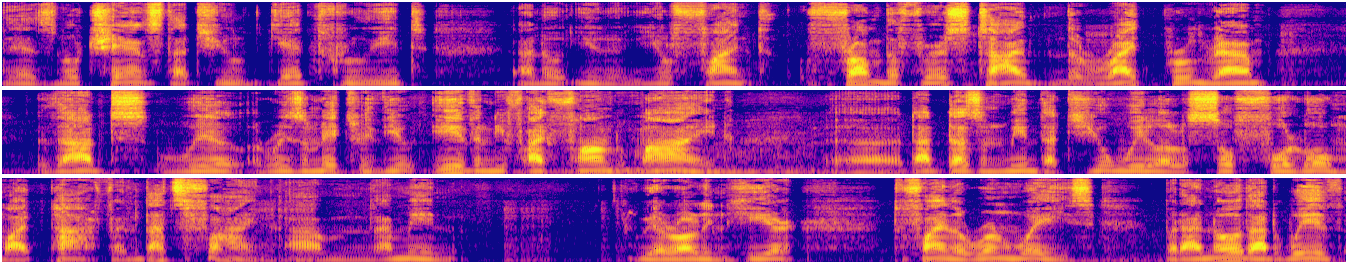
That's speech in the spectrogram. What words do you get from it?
there's no chance that you'll get through it. I know you you'll find from the first time the right program that will resonate with you. Even if I found mine uh, that doesn't mean that you will also follow my path, and that's fine. Um, I mean, we are all in here to find our own ways. But I know that with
